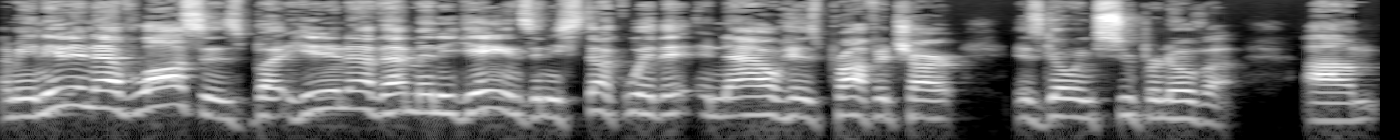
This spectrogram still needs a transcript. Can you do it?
I mean, he didn't have losses, but he didn't have that many gains, and he stuck with it. And now his profit chart is going supernova. Um,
